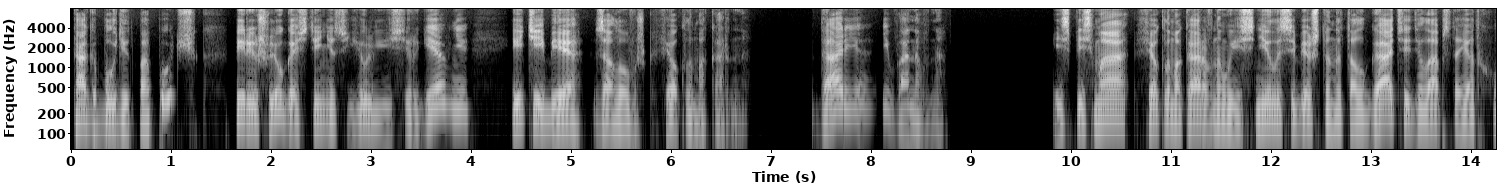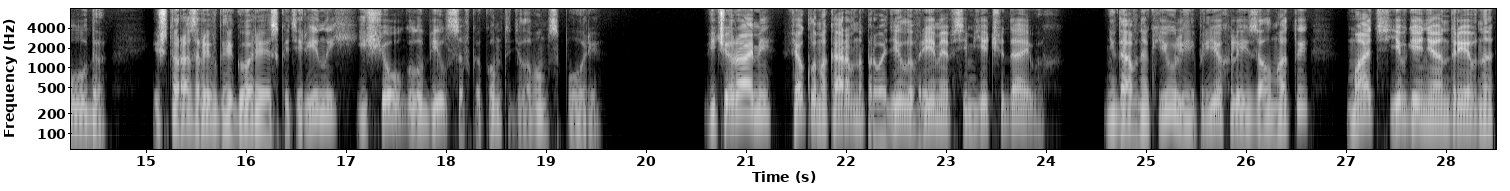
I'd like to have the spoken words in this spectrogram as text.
Как будет попутчик, перешлю гостиниц Юлии Сергеевне — и тебе, заловушка Фёкла Макарна, Дарья Ивановна. Из письма Фёкла Макаровна уяснила себе, что на Толгате дела обстоят худо, и что разрыв Григория с Катериной еще углубился в каком-то деловом споре. Вечерами Фёкла Макаровна проводила время в семье Чедаевых. Недавно к Юлии приехали из Алматы мать Евгения Андреевна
